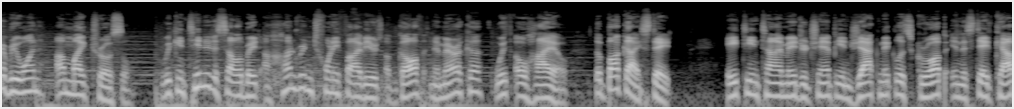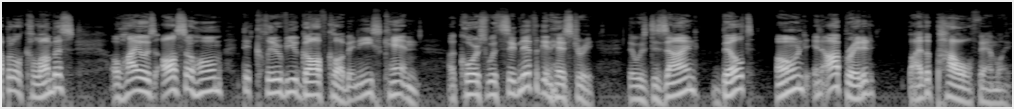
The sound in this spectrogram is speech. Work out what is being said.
everyone. I'm Mike Trostel. We continue to celebrate 125 years of golf in America with Ohio, the Buckeye State. 18 time major champion Jack Nicklaus grew up in the state capital, Columbus. Ohio is also home to Clearview Golf Club in East Canton, a course with significant history that was designed, built, owned, and operated by the Powell family.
